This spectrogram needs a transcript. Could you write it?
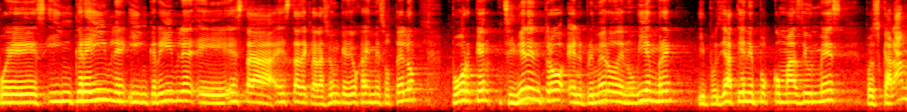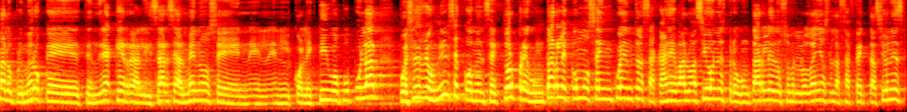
pues increíble, increíble eh, esta, esta declaración que dio Jaime Sotelo, porque si bien entró el primero de noviembre y pues ya tiene poco más de un mes, pues caramba, lo primero que tendría que realizarse, al menos en, el colectivo popular, pues es reunirse con el sector, preguntarle cómo se encuentra, sacar evaluaciones, preguntarle sobre los daños las afectaciones,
